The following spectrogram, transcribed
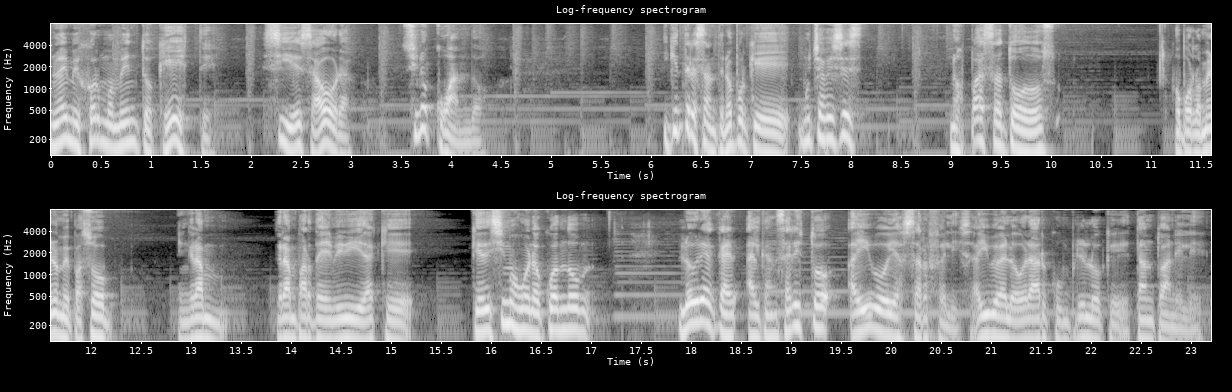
no hay mejor momento que este. Sí, es ahora, sino cuándo. Y qué interesante, ¿no? Porque muchas veces nos pasa a todos, o por lo menos me pasó en gran, gran parte de mi vida, que, que decimos, bueno, cuando logre alcanzar esto, ahí voy a ser feliz, ahí voy a lograr cumplir lo que tanto anhelé.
